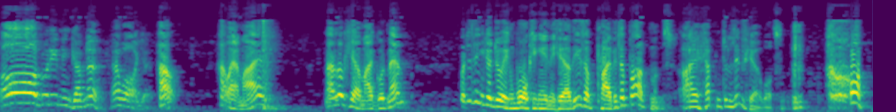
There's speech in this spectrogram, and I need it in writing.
Oh, good evening, Governor. How are you? How, how am I? Now look here, my good man. What do you think you're doing walking in here? These are private apartments. I happen to live here, Watson. Oh!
